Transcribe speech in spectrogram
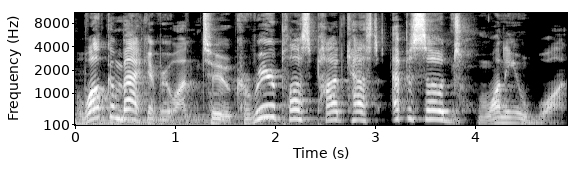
Welcome back, everyone, to Career Plus Podcast episode 21.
